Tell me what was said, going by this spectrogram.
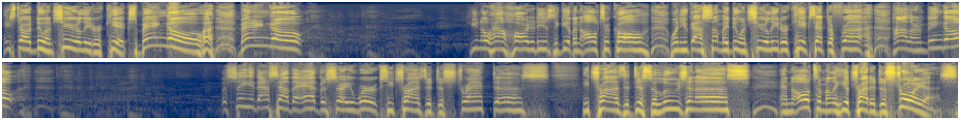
He started doing cheerleader kicks. Bingo! Bingo! You know how hard it is to give an altar call when you got somebody doing cheerleader kicks at the front, hollering bingo? But see, that's how the adversary works. He tries to distract us, he tries to disillusion us, and ultimately, he'll try to destroy us.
